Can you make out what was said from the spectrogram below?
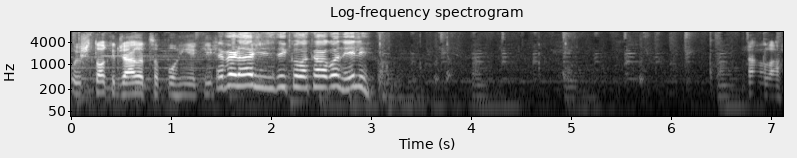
o estoque de água dessa porrinha aqui. É verdade, a gente tem que colocar água nele. Olha lá.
